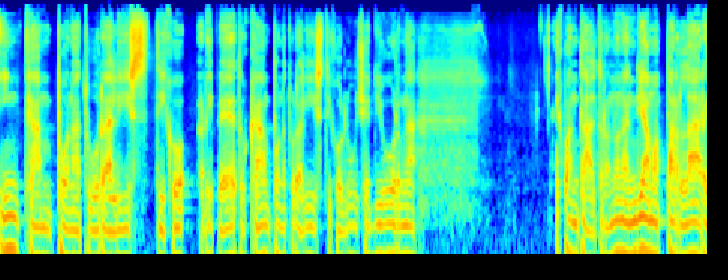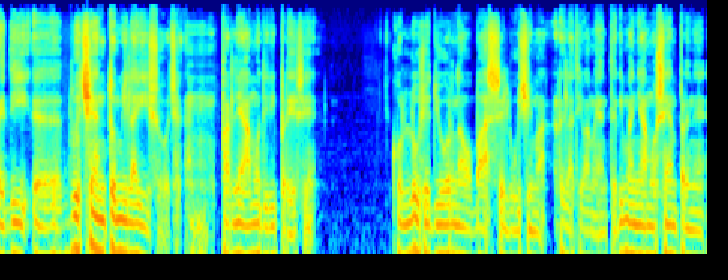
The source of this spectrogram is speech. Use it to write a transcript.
In campo naturalistico, ripeto, campo naturalistico, luce diurna e quant'altro, non andiamo a parlare di eh, 200.000 ISO, cioè, parliamo di riprese con luce diurna o basse luci, ma relativamente. Rimaniamo sempre ne,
